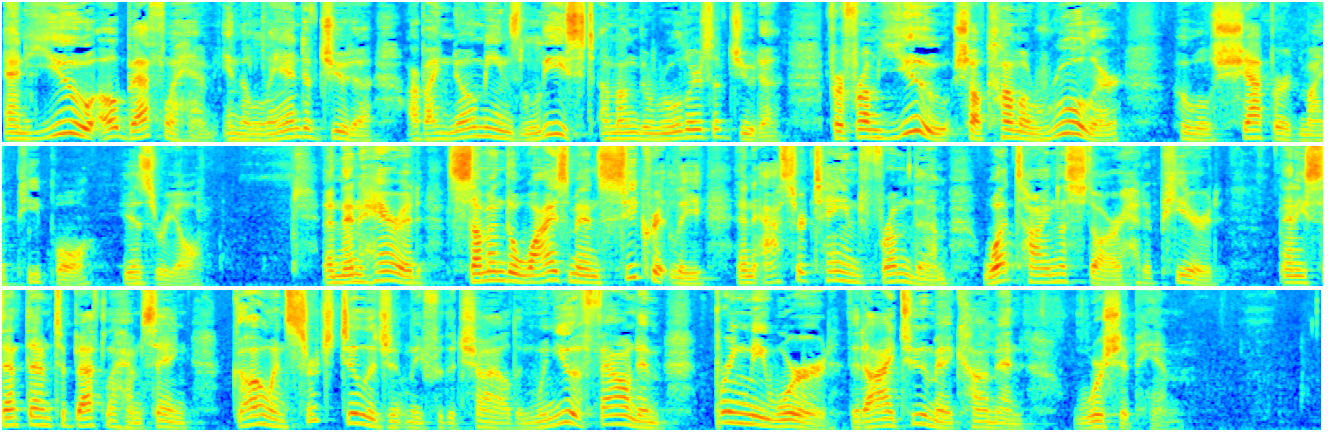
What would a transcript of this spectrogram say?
And you, O Bethlehem, in the land of Judah, are by no means least among the rulers of Judah, for from you shall come a ruler who will shepherd my people, Israel. And then Herod summoned the wise men secretly and ascertained from them what time the star had appeared. And he sent them to Bethlehem, saying, Go and search diligently for the child, and when you have found him, bring me word, that I too may come and worship him.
